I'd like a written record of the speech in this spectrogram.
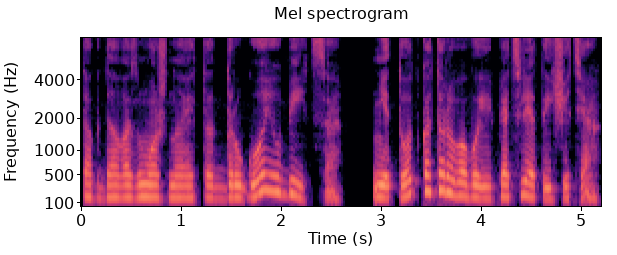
«Тогда, возможно, это другой убийца, не тот, которого вы пять лет ищете».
